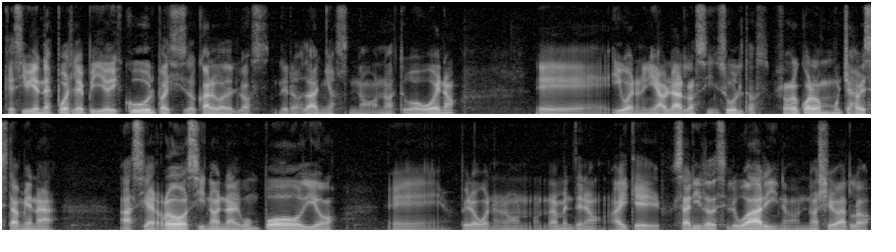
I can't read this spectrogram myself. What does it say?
que si bien después le pidió disculpas y se hizo cargo de los, de los daños, no, no estuvo bueno. Eh, y bueno, ni hablar los insultos. Yo recuerdo muchas veces también a, hacia Rossi, ¿no? En algún podio eh, pero bueno, no, realmente no. Hay que salir de ese lugar y no, no llevarlo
